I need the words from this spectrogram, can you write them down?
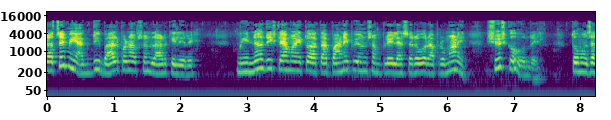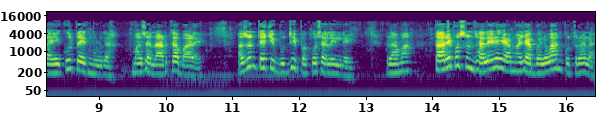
त्याचे मी अगदी बालपणापासून लाड केले रे. मी न दिसल्यामुळे तो आता पाणी पिऊन संपलेल्या सरोवराप्रमाणे शुष्क होऊन जाईल तो माझा एकुलता एक मुलगा. माझा लाडका बाळ आहे. अजून त्याची बुद्धी पकोस आलेली नाही. रामा तारेपासून झालेल्या या माझ्या बलवान पुत्राला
